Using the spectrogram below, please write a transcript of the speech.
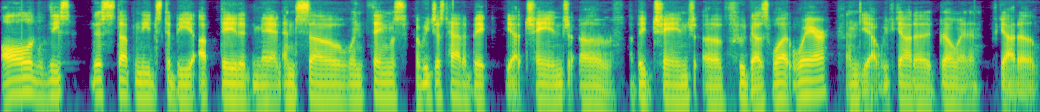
all of these, this stuff needs to be updated, man. And so when things, we just had a big, yeah, change of a big change of who does what, where. And yeah, we've got to go in and we've got to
